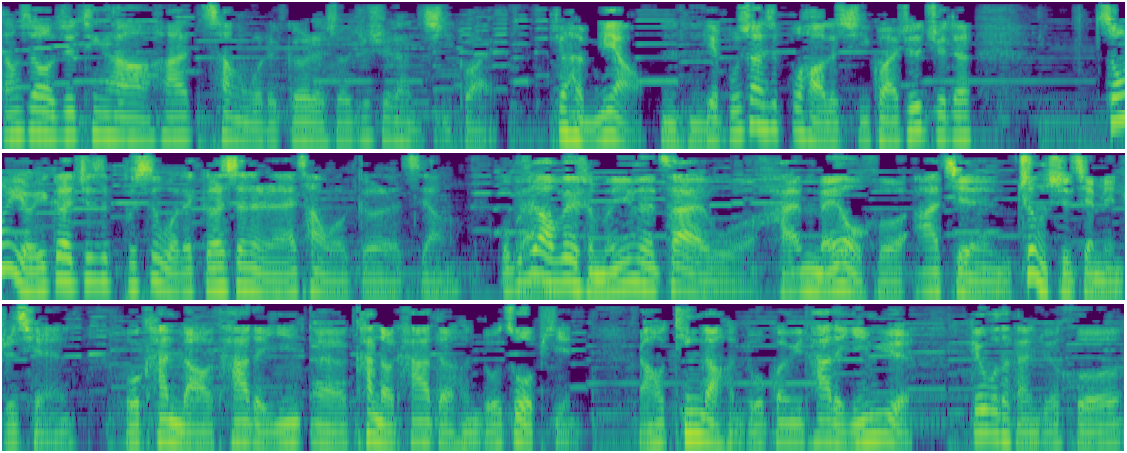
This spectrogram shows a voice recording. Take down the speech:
当时我就听他他唱我的歌的时候，就觉得很奇怪，就很妙，嗯哼，也不算是不好的奇怪，就是觉得终于有一个就是不是我的歌声的人来唱我歌了，这样，我不知道为什么，因为在我还没有和阿健正式见面之前，我看到他的音呃看到他的很多作品。然后听到很多关于他的音乐，给我的感觉和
